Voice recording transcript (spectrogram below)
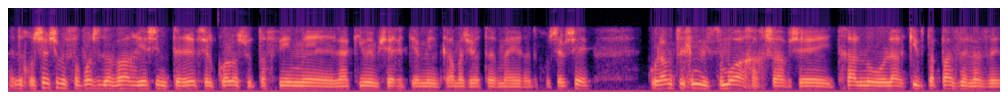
אני חושב שבסופו של דבר יש אינטרס של כל השותפים אה, להקים ממשלת ימין כמה שיותר מהר. אני חושב שכולם צריכים לשמוח עכשיו שהתחלנו להרכיב את הפאזל הזה.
